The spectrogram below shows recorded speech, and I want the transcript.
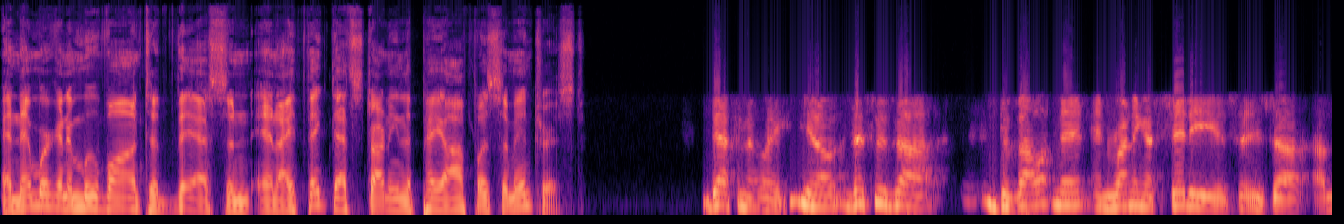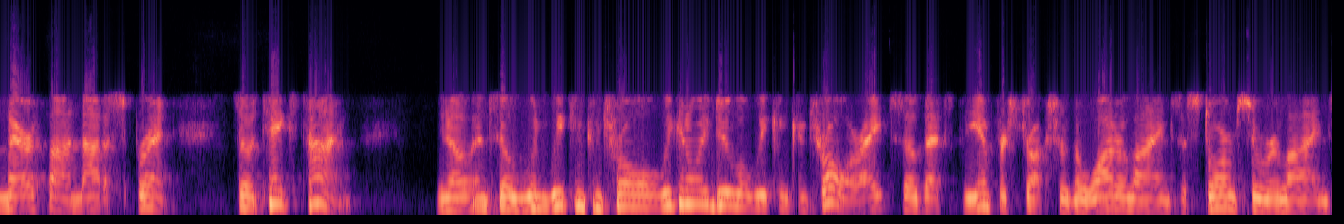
and then we're going to move on to this, and and I think that's starting to pay off with some interest. Definitely, you know, this is a development and running a city is is a, a marathon, not a sprint. So it takes time, you know, and so when we can control, we can only do what we can control, right? So that's the infrastructure, the water lines, the storm sewer lines,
